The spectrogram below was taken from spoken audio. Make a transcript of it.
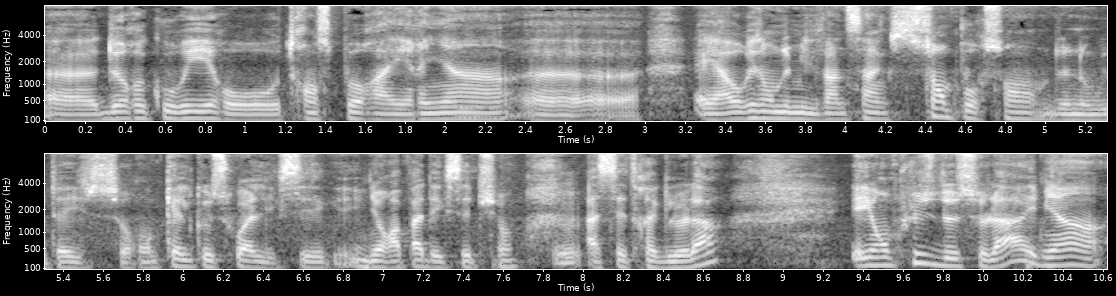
euh, de recourir au transport aérien euh, et à horizon 2025, 100% de nos bouteilles seront, quel que soit il n'y aura pas d'exception mm. à cette règle-là. Et en plus de cela, eh bien,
